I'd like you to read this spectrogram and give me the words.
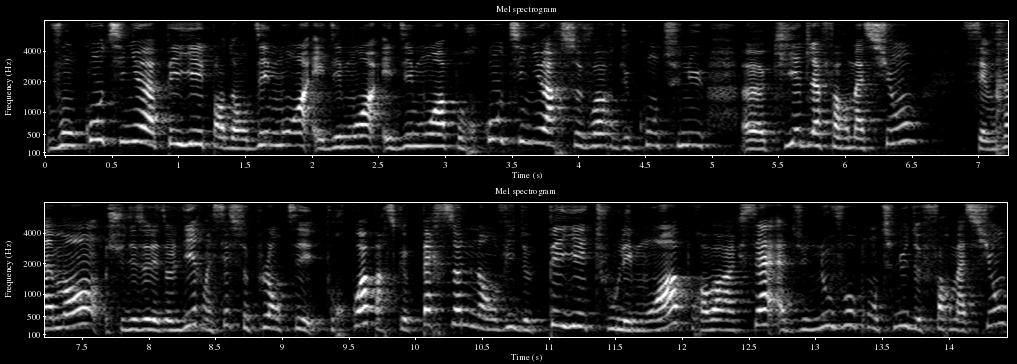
vont continuer à payer pendant des mois et des mois et des mois pour continuer à recevoir du contenu euh, qui est de la formation, c'est vraiment, je suis désolée de le dire, mais c'est se planter. Pourquoi? Parce que personne n'a envie de payer tous les mois pour avoir accès à du nouveau contenu de formation,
